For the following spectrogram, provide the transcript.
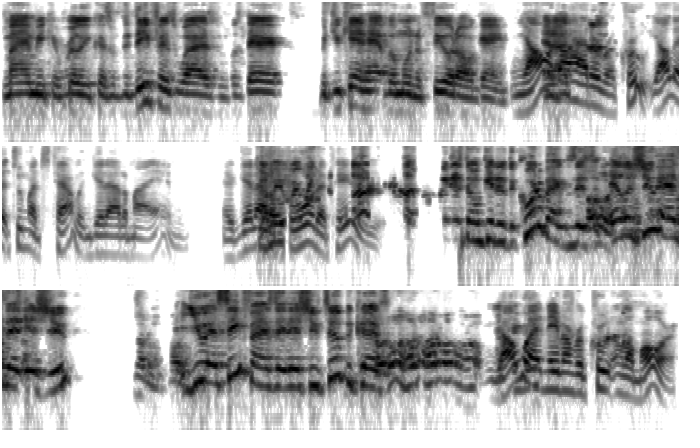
Miami can really because the defense wise was there, but you can't have them on the field all game. Y'all don't And know I- how to recruit. Y'all let too much talent get out of Miami. Or get I out mean, of Florida, period. We just don't get at the quarterback position. Hold on, hold LSU on, has hold that on. issue. Hold on, hold on. USC finds that issue too because Hold on, hold on, hold on, hold on. Y'all wasn't even recruiting Lamar.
